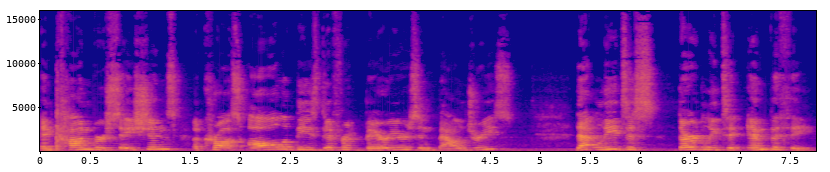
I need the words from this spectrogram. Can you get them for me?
and conversations across all of these different barriers and boundaries, that leads us, thirdly, to empathy.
